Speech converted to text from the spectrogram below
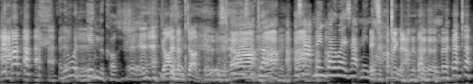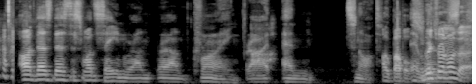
I never went in the costume. guys, I'm done. Guys, we're done. It's happening. By the way, it's happening now. It's happening now. Oh, there's there's this one scene where I'm where I'm crying, right, ah. and it's not. Oh, bubbles. It Which one was that?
